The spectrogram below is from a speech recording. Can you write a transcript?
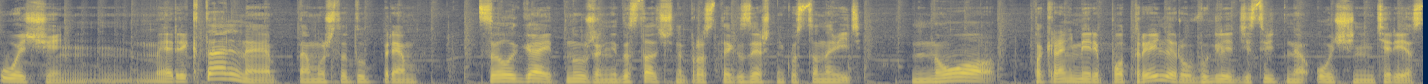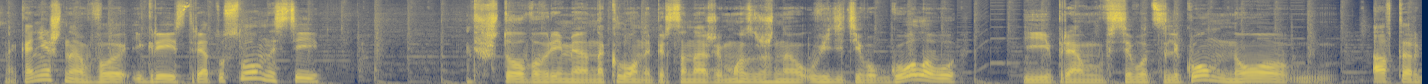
очень ректальная, потому что тут прям целый гайд нужен, недостаточно просто экзешник установить. Но, по крайней мере, по трейлеру выглядит действительно очень интересно. Конечно, в игре есть ряд условностей, что во время наклона персонажей можно увидеть его голову, и прям всего целиком, но автор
